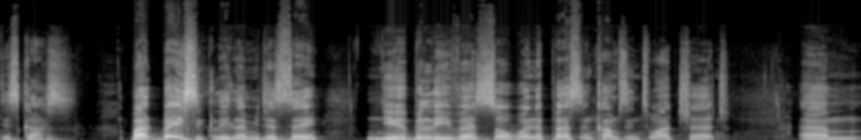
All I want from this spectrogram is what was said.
Discuss. But basically, let me just say, new believers. So when a person comes into our church, um,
